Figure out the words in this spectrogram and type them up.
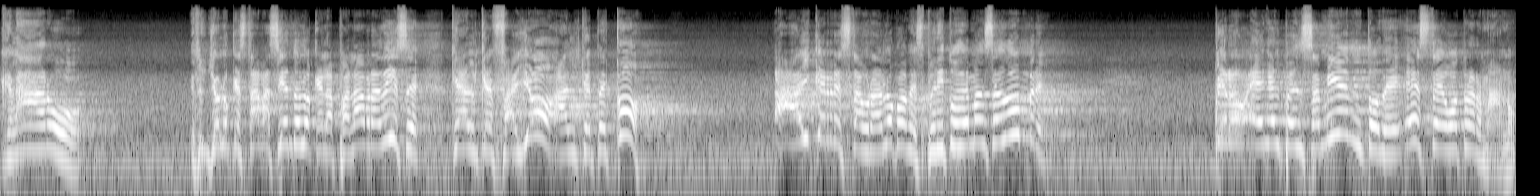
Claro. Yo lo que estaba haciendo es lo que la palabra dice, que al que falló, al que pecó, hay que restaurarlo con espíritu de mansedumbre. Pero en el pensamiento de este otro hermano,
